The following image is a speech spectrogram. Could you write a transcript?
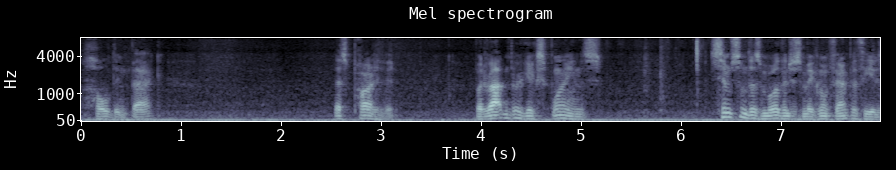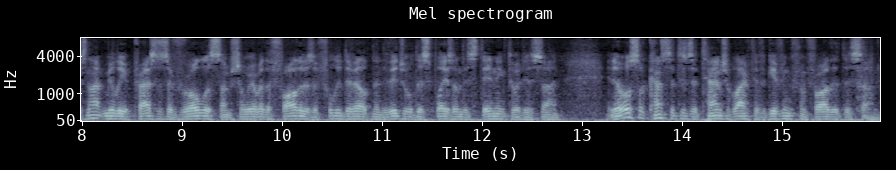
holding back that's part of it. But Rotenberg explains Tzimtzum does more than just make room for empathy. It is not merely a process of role assumption whereby the father is a fully developed individual displays understanding toward his son. It also constitutes a tangible act of giving from father to son.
